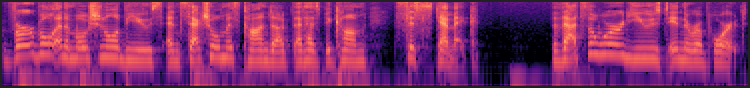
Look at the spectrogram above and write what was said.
verbal and emotional abuse and sexual misconduct that has become systemic. That's the word used in the report.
